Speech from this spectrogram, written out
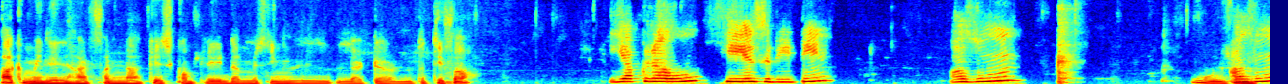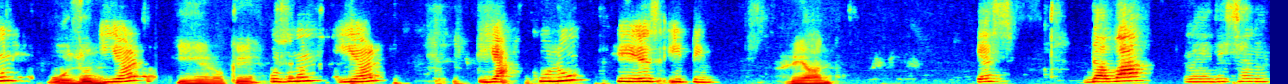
Akmilil harfan nakis complete the missing letter. Latifa. Yakra'u, he is reading. Azun. Azun. Azun. Ear. Ear, okay. Uzun, ear. Yakulu, he is eating. Rian. Yes. Dawa, medicine.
